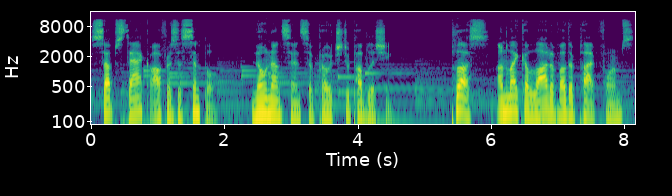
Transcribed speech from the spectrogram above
Substack offers a simple, no nonsense approach to publishing. Plus, unlike a lot of other platforms,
